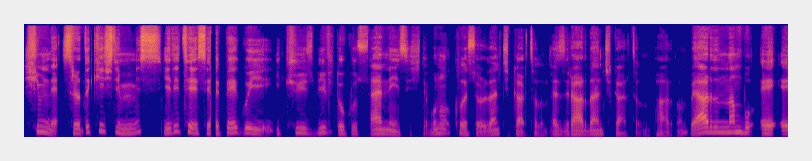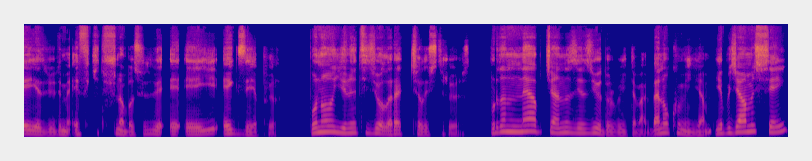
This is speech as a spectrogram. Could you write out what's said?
Şimdi sıradaki işlemimiz 7 TSP GUI 201.9 her neyse işte bunu klasörden çıkartalım. Ezrardan çıkartalım pardon. Ve ardından bu EE yazıyor değil mi? F2 tuşuna basıyoruz ve EE'yi exe yapıyor. Bunu yönetici olarak çalıştırıyoruz. Burada ne yapacağınız yazıyordur büyük ihtimal. Ben okumayacağım. Yapacağımız şey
